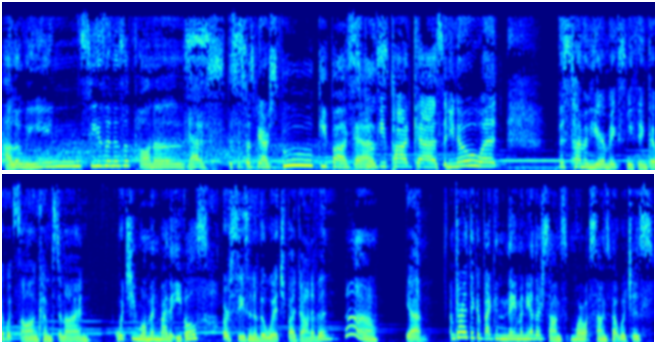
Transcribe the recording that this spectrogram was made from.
Halloween season is upon us. Yes. This is supposed to be our spooky podcast. Spooky podcast. And you know what this time of year makes me think of? What song comes to mind? Witchy Woman by the Eagles. Or Season of the Witch by Donovan. Oh. Yeah. I'm trying to think if I can name any other songs, more songs about witches.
